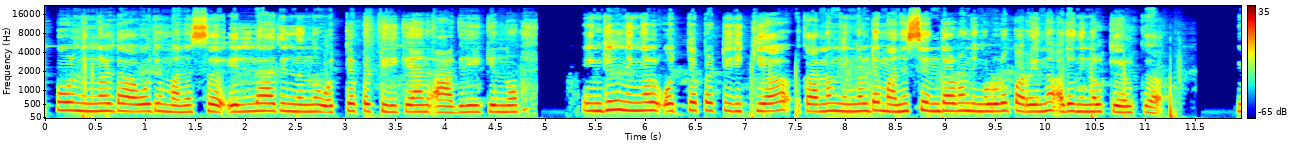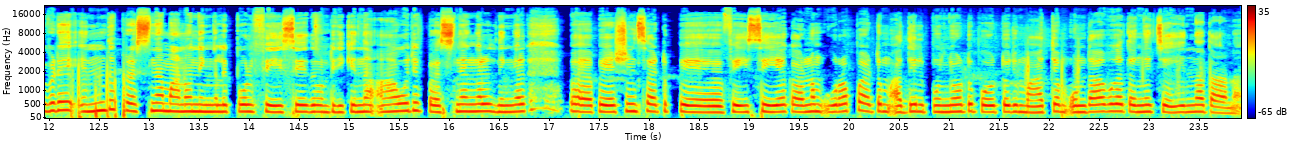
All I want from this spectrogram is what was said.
ഇപ്പോൾ നിങ്ങളുടെ ആ ഒരു മനസ്സ് എല്ലാവരിൽ നിന്ന് ഒറ്റപ്പെട്ടിരിക്കാൻ ആഗ്രഹിക്കുന്നു. എങ്കിൽ നിങ്ങൾ ഒറ്റപ്പെട്ടിരിക്കുക. കാരണം നിങ്ങളുടെ മനസ്സ് എന്താണോ നിങ്ങളോട് പറയുന്നത് അത് നിങ്ങൾ കേൾക്കുക. ഇവിടെ എന്ത് പ്രശ്നമാണോ നിങ്ങളിപ്പോൾ ഫേസ് ചെയ്തുകൊണ്ടിരിക്കുന്ന ആ ഒരു പ്രശ്നങ്ങൾ നിങ്ങൾ പേഷ്യൻസായിട്ട് ഫേസ് ചെയ്യുക. കാരണം ഉറപ്പായിട്ടും അതിൽ മുന്നോട്ട് പോയിട്ടൊരു മാറ്റം ഉണ്ടാവുക തന്നെ ചെയ്യുന്നതാണ്.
